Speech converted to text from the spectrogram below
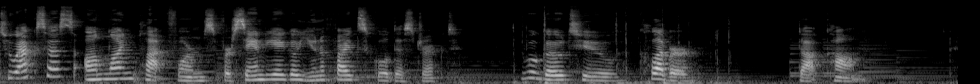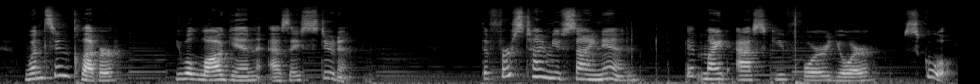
To access online platforms for San Diego Unified School District, you will go to clever.com. Once in Clever, you will log in as a student. The first time you sign in, it might ask you for your school.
